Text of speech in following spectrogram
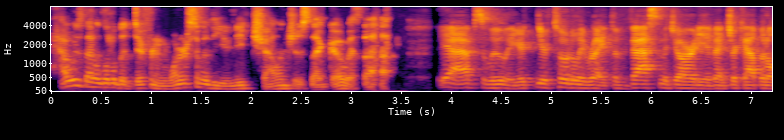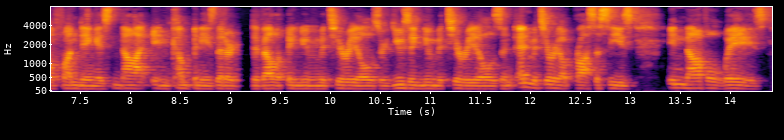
how is that a little bit different and what are some of the unique challenges that go with that? Yeah, absolutely. You're, you're totally right. The vast majority of venture capital funding is not in companies that are developing new materials or using new materials and, and material processes in novel ways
